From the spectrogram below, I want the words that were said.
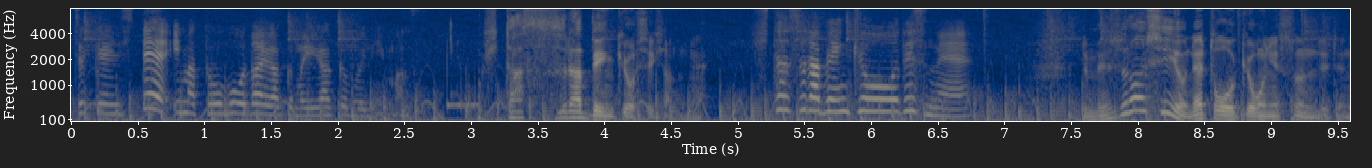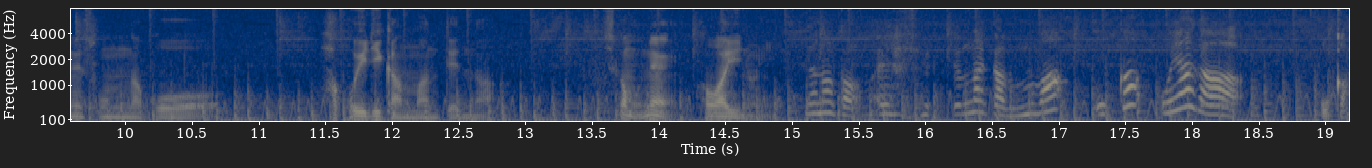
受験して今東邦大学の医学部にいます。ひたすら勉強してきたのね。ひたすら勉強ですね。で珍しいよね東京に住んでてねそんなこう箱入り感満点な。しかもね可愛いのに。いやなんかえなんかまおか親がおか？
